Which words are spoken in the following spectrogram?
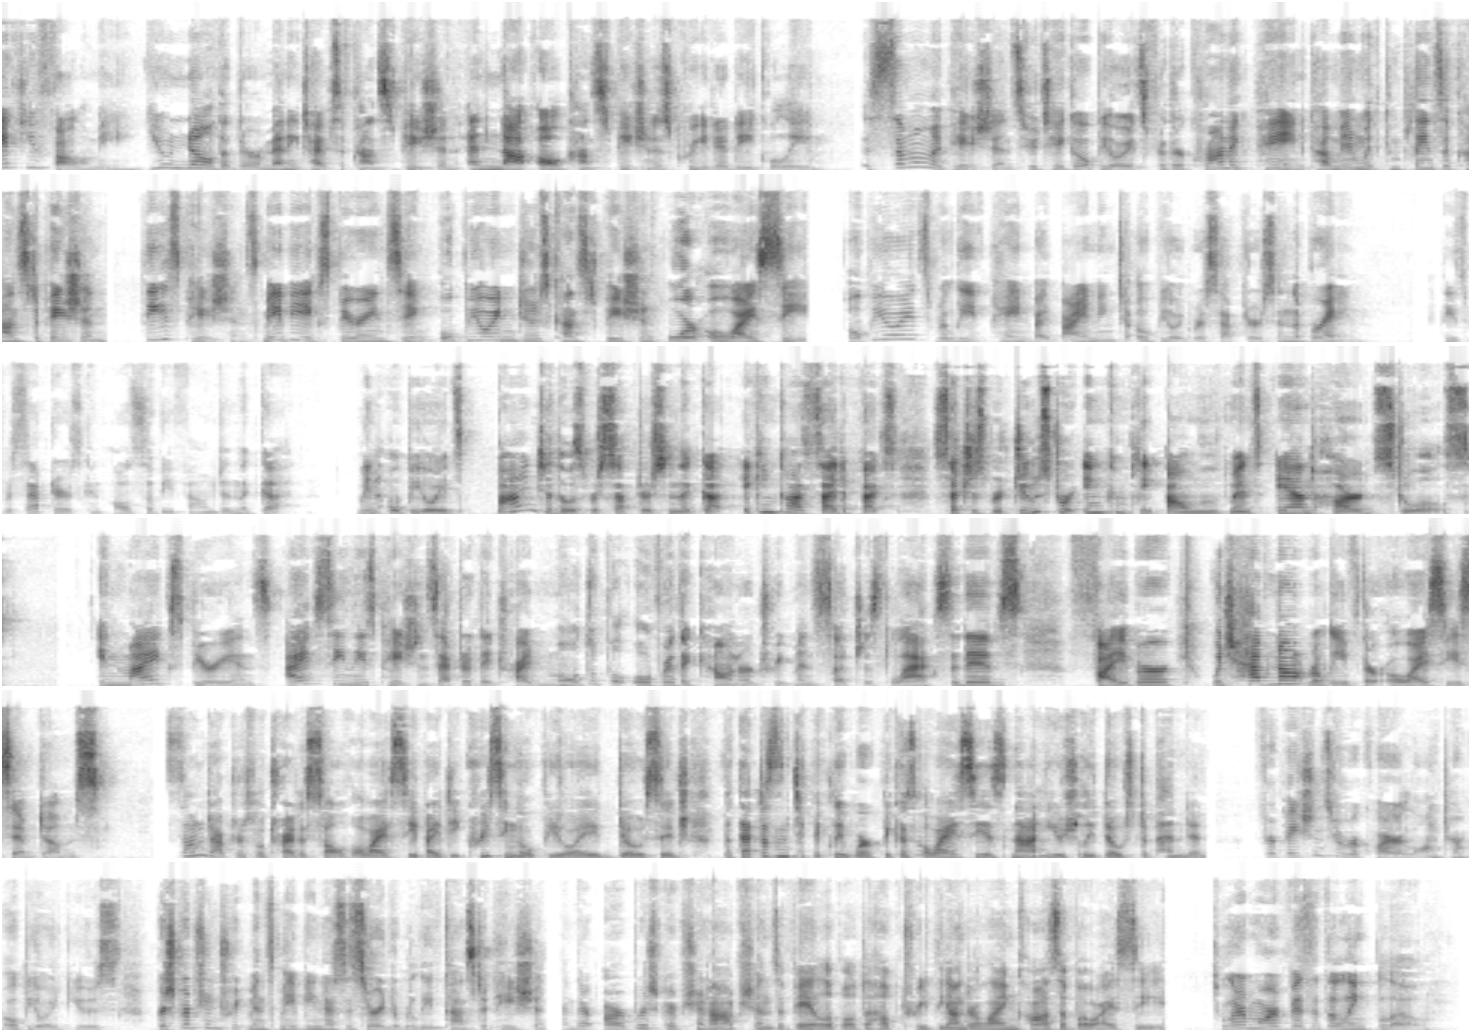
If you follow me, you know that there are many types of constipation, and not all constipation is created equally. Some of my patients who take opioids for their chronic pain come in with complaints of constipation. These patients may be experiencing opioid induced constipation or OIC. Opioids relieve pain by binding to opioid receptors in the brain. These receptors can also be found in the gut. When opioids bind to those receptors in the gut, it can cause side effects such as reduced or incomplete bowel movements and hard stools. In my experience, I've seen these patients after they tried multiple over the counter treatments such as laxatives, fiber, which have not relieved their OIC symptoms. Some doctors will try to solve OIC by decreasing opioid dosage, but that doesn't typically work because OIC is not usually dose dependent. For patients who require long term opioid use, prescription treatments may be necessary to relieve constipation, and there are prescription options available to help treat the underlying cause of OIC. To learn more, visit the link below.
